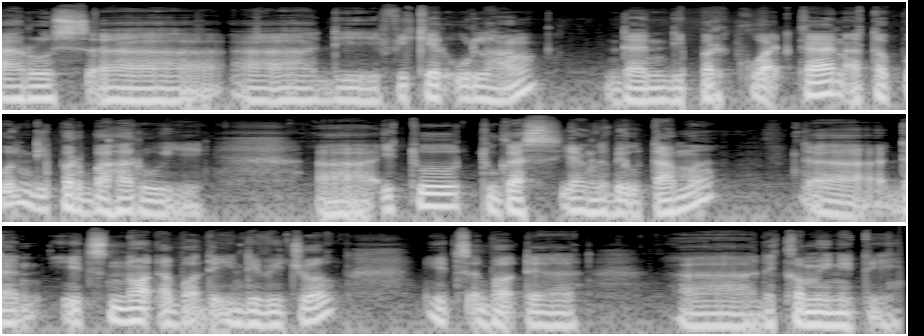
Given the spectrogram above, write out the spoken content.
harus uh, uh, difikir ulang dan diperkuatkan ataupun diperbaharui. Uh, itu tugas yang lebih utama uh, dan it's not about the individual, it's about the uh, the community.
